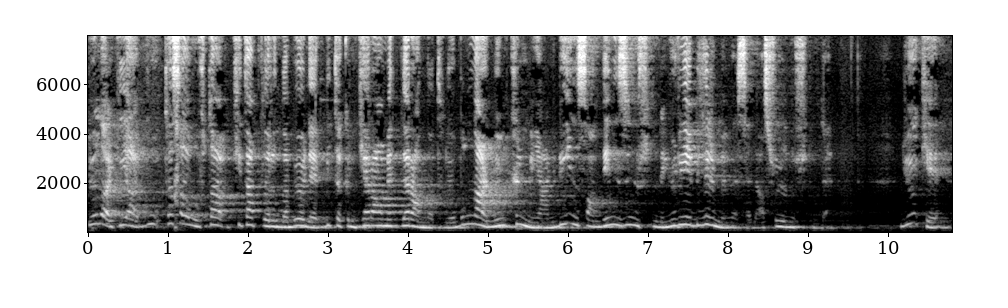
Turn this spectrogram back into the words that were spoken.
Diyorlar ki ya bu tasavvufta kitaplarında böyle bir takım kerametler anlatılıyor. Bunlar mümkün mü yani? Bir insan denizin üstünde yürüyebilir mi mesela suyun üstünde? Diyor ki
